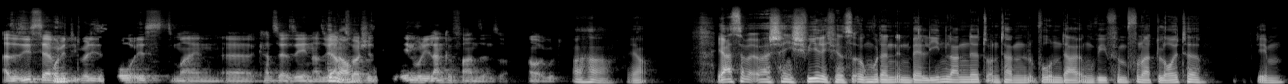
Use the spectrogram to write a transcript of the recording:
Also siehst du ja mit über dieses Wo ist mein, äh, kannst du ja sehen. Also wir genau. haben zum Beispiel gesehen, wo die lang gefahren sind, so. Aber gut. Aha, ja. Ja, ist aber wahrscheinlich schwierig, wenn es irgendwo dann in Berlin landet und dann wohnen da irgendwie 500 Leute auf dem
